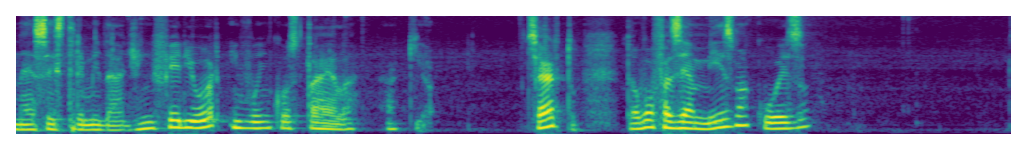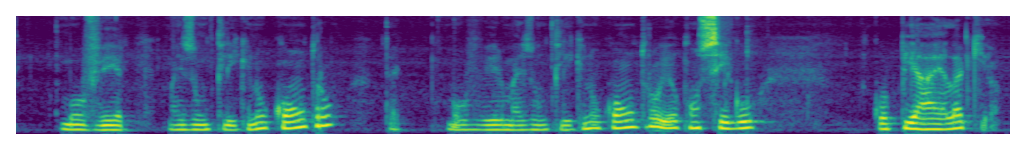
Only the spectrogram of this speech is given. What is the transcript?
nessa extremidade inferior e vou encostar ela aqui. Ó. Certo? Então eu vou fazer a mesma coisa. Mover mais um clique no Ctrl mover mais um clique no Ctrl e eu consigo copiar ela aqui. Ó.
